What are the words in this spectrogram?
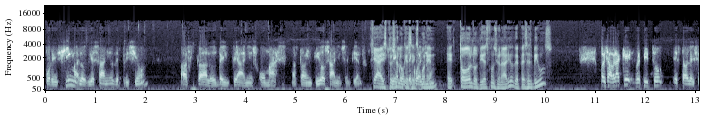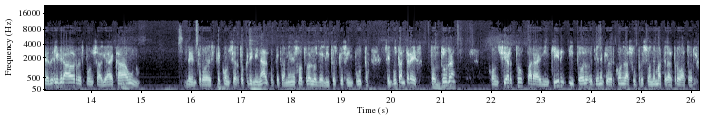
por encima de los 10 años de prisión hasta los 20 años o más, hasta 22 años, entiendo. Ya, esto es a lo que se exponen eh, todos los 10 funcionarios de peces vivos. Pues habrá que, repito, establecer el grado de responsabilidad de cada uno dentro de este concierto criminal, porque también es otro de los delitos que se imputa. Se imputan tres, tortura, concierto para delinquir y todo lo que tiene que ver con la supresión de material probatorio.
